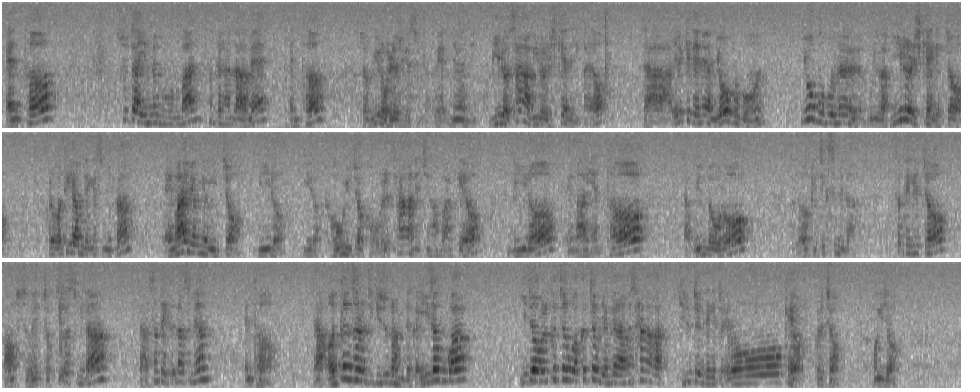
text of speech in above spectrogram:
엔터 숫자 있는 부분만 선택한 다음에 엔터 좀 위로 올려주겠습니다. 왜냐면 미러 상하 미러를 시켜야 되니까요. 자 이렇게 되면 요 부분 요 부분을 우리가 미러를 시켜야겠죠. 그럼 어떻게 하면 되겠습니까? MI 명령이 있죠. 미러 미러 거울이죠 거울 상하 대칭 한번 할게요. 미러 MI 엔터 자 윈도우로 이렇게 찍습니다. 선택했죠? 마우스 왼쪽 찍었습니다. 자 선택 끝났으면 엔터 자, 어떤 선을 기준으로 하면 될까? 이 점과 이 점을 끝점과 끝점을 연결하면 상하가 기준점이 되겠죠. 이렇게요. 그렇죠. 보이죠?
